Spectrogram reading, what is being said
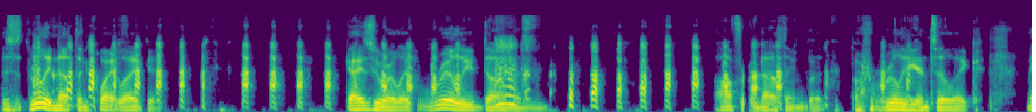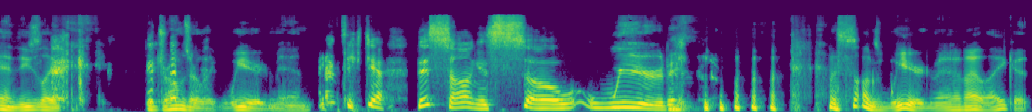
there's really nothing quite like it. Guys who are like really dumb and offer nothing, but are really into like, man, these like the drums are like weird, man. yeah, this song is so weird. this song's weird, man. I like it.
